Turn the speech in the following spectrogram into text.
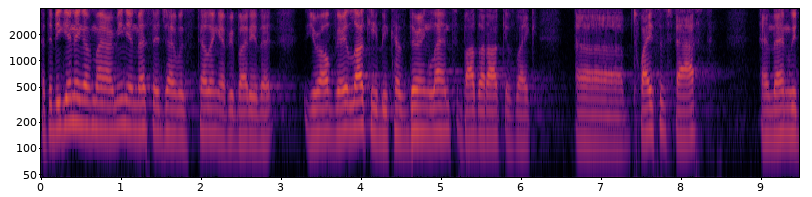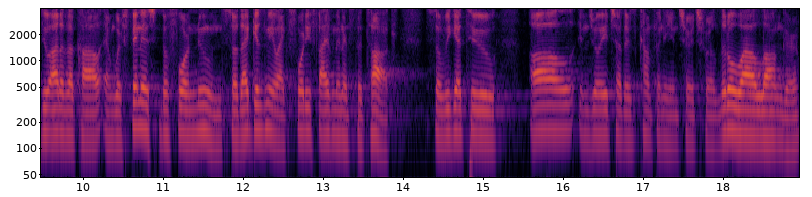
at the beginning of my Armenian message. I was telling everybody that you're all very lucky because during Lent, Badarak is like uh, twice as fast, and then we do Aravakal, and we're finished before noon. So that gives me like 45 minutes to talk. So we get to all enjoy each other's company in church for a little while longer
